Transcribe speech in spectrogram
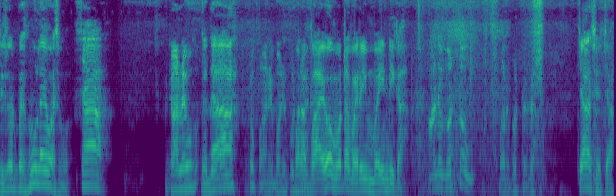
રિઝવાનભાઈ હું લાવ્યા છું સા. કા એવું દાદા. તો પાણી પાણી મારા ભાઈ હો મોટા ભાઈ રહીમભાઈ ઇન્ડિકા. પાણી ભરતો પાણી ભરતો જા. ક્યાં છે ચા.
